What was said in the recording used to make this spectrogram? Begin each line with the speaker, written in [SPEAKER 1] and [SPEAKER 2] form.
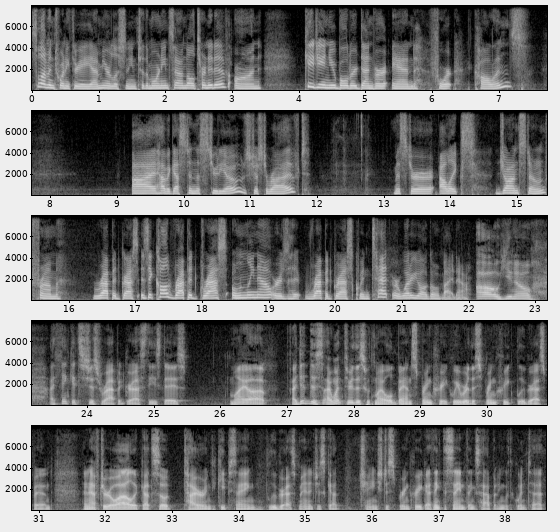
[SPEAKER 1] It's 11:23 a.m. You're listening to the Morning Sound Alternative on KGNU Boulder, Denver, and Fort Collins. I have a guest in the studio who's just arrived, Mr. Alex Johnston from Rapid Grass. Is it called Rapid Grass only now, or is it Rapid Grass Quintet, or what are you all going by now?
[SPEAKER 2] Oh, you know, I think it's just Rapid Grass these days. My uh I did this I went through this with my old band Spring Creek. We were the Spring Creek Bluegrass band. And after a while it got so tiring to keep saying Bluegrass band, it just got changed to Spring Creek. I think the same thing's happening with Quintet.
